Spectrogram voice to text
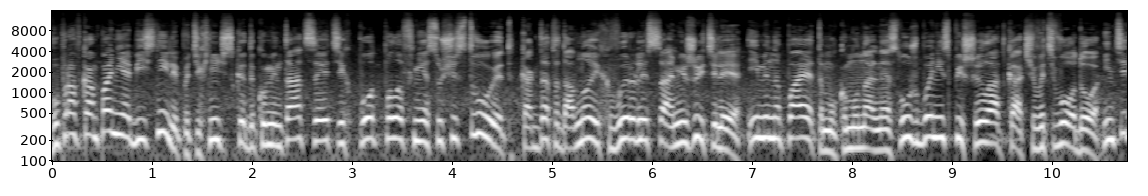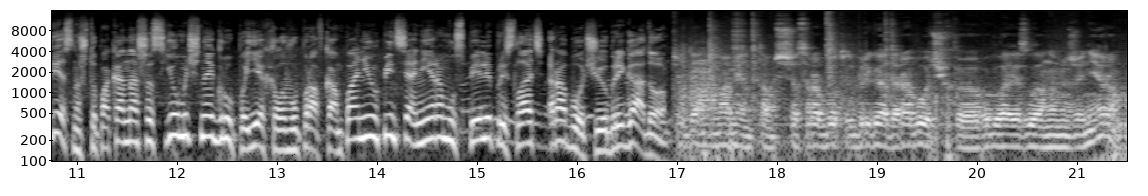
В управкомпании объяснили, по технической документации этих подполов не существует. Когда-то давно их вырыли сами жители. Именно поэтому коммунальная служба не спешила откачивать воду. Интересно, что пока наша съемочная группа ехала в управкомпанию, пенсионерам успели прислать рабочую бригаду. В данный момент там сейчас работает бригада рабочих во главе с главным инженером.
